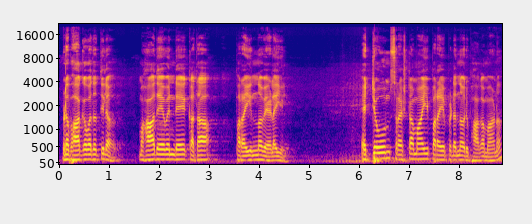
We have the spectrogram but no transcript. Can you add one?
ഇവിടെ ഭാഗവതത്തിൽ മഹാദേവന്റെ കഥ പറയുന്ന വേളയിൽ ഏറ്റവും ശ്രേഷ്ഠമായി പറയപ്പെടുന്ന ഒരു ഭാഗമാണ്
